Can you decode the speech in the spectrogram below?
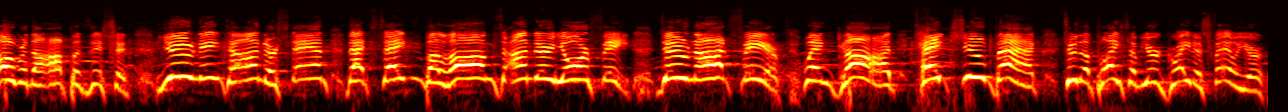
over the opposition. You need to understand that Satan belongs under your feet. Do not fear. When God takes you back to the place of your greatest failure,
